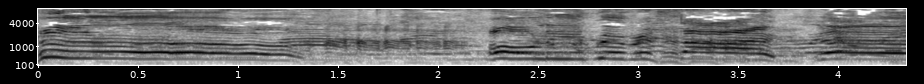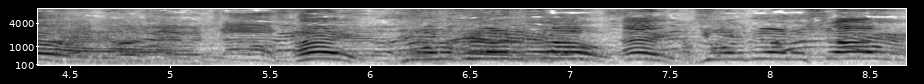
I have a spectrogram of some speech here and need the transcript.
Oh, only Riverside. Yeah. Hey, you want to be on the show? Hey, you want to be on the show?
